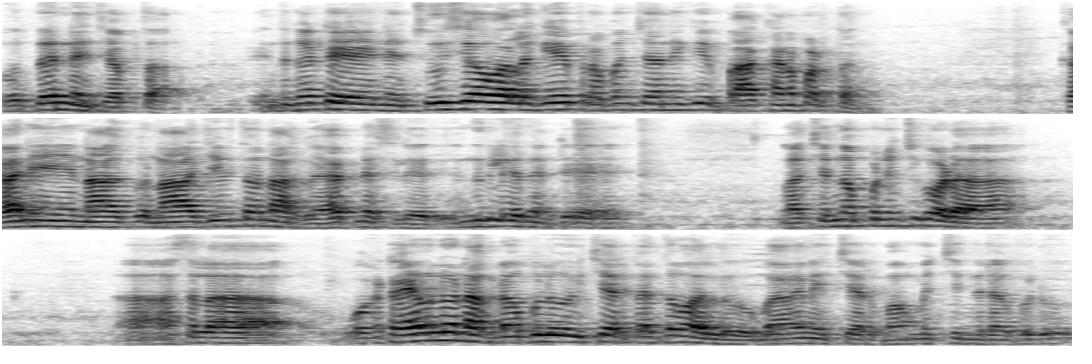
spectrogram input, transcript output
వద్దని నేను చెప్తా. ఎందుకంటే నేను చూసే వాళ్ళకే ప్రపంచానికి బాగా కనపడతాను. కానీ నాకు నా జీవితం నాకు హ్యాపీనెస్ లేదు. ఎందుకు లేదంటే నా చిన్నప్పటి నుంచి కూడా అసలు ఒక టైంలో నాకు డబ్బులు ఇచ్చారు పెద్దవాళ్ళు బాగానే ఇచ్చారు. మా అమ్మ ఇచ్చింది డబ్బులు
